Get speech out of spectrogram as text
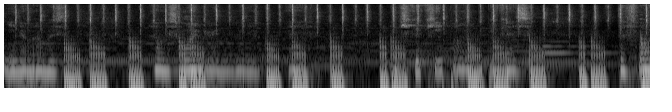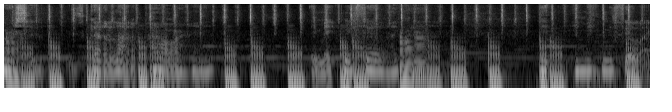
You know, I was, I was wondering, you know, if, if you could keep on because the force it's got a lot of power and it, it makes me feel like it, it makes me feel like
